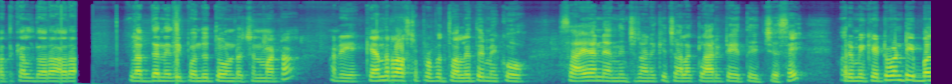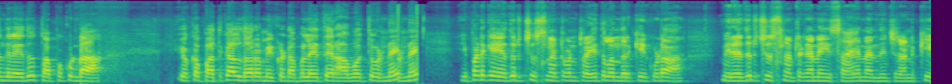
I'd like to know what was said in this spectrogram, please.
పథకాల ద్వారా లబ్ధి అనేది పొందుతూ ఉండొచ్చు అనమాట మరి కేంద్ర రాష్ట్ర ప్రభుత్వాలు అయితే మీకు సాయాన్ని అందించడానికి చాలా క్లారిటీ అయితే ఇచ్చేసాయి. మరి మీకు ఎటువంటి ఇబ్బంది లేదు. తప్పకుండా ఈ యొక్క పథకాల ద్వారా మీకు డబ్బులు అయితే రాబోతూ ఉన్నాయి. ఇప్పటికే ఎదురు చూసినటువంటి రైతులందరికీ కూడా మీరు ఎదురు చూసినట్లుగానే ఈ సాయాన్ని అందించడానికి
